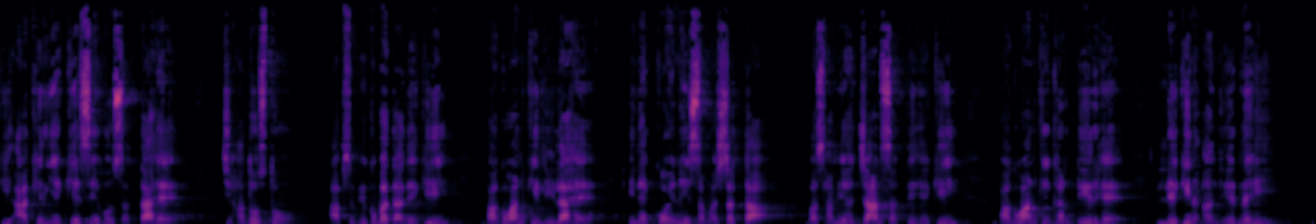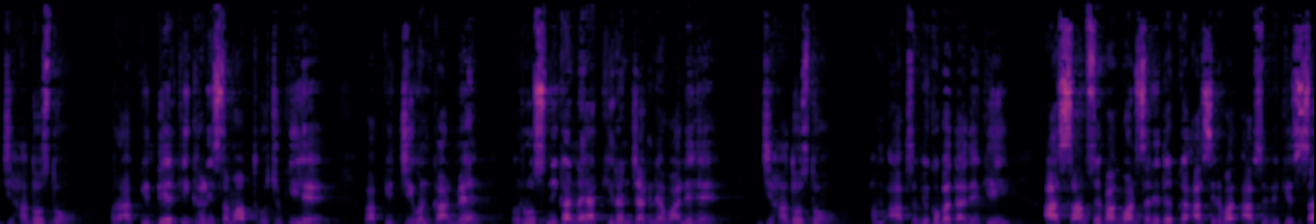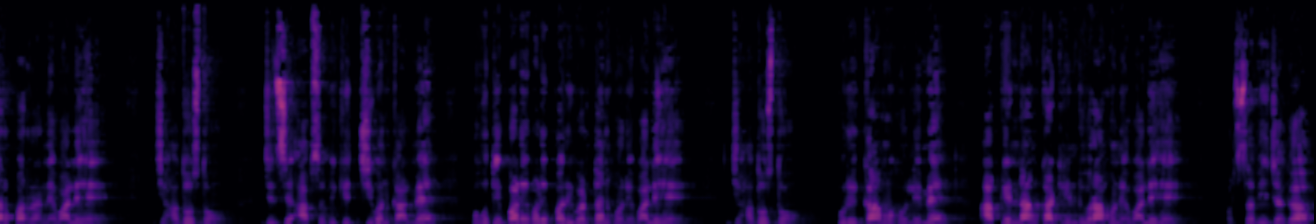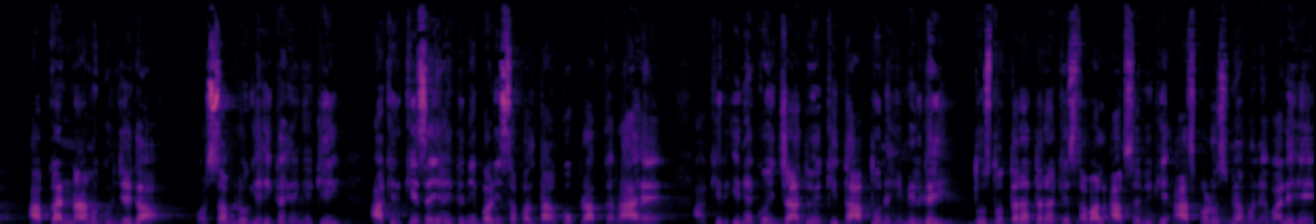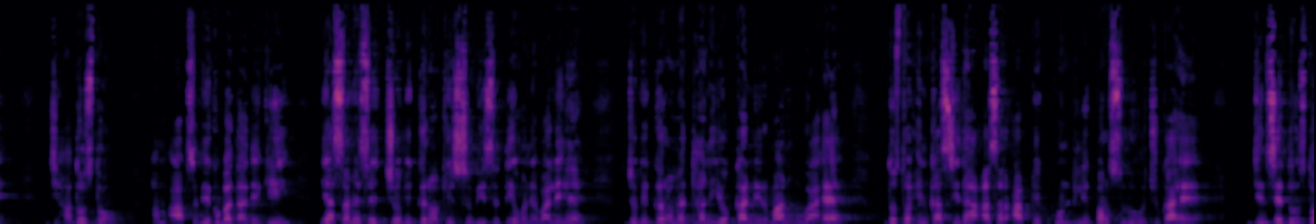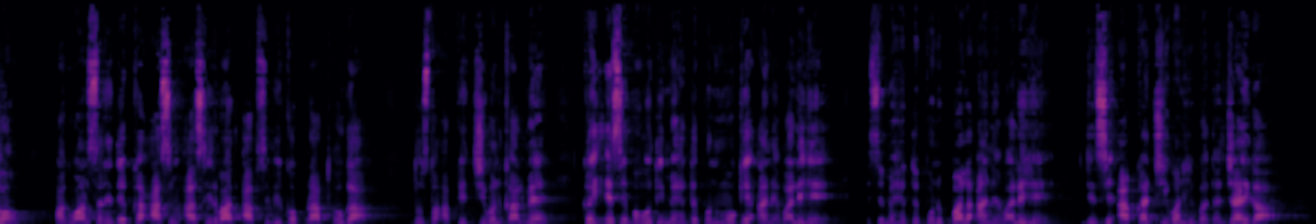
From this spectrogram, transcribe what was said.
कि आखिर ये कैसे हो सकता है। जी हाँ दोस्तों, आप सभी को बता दें कि भगवान की लीला है, इन्हें कोई नहीं समझ सकता। बस हम यह जान सकते हैं कि भगवान के घर देर है, लेकिन अंधेर नहीं। जी हाँ दोस्तों और आपकी देर की घड़ी समाप्त हो चुकी है। वह आपके जीवन काल में रोशनी का नया किरण जगने वाले हैं। जी हाँ दोस्तों, हम आप सभी को बता दें कि आज शाम से भगवान शनिदेव का आशीर्वाद आप सभी के सर पर रहने वाले हैं। जी हाँ दोस्तों, जिनसे आप सभी के जीवन काल में बहुत ही बड़े बड़े परिवर्तन होने वाले हैं। जी हाँ दोस्तों, पूरे गाँव मोहल्ले में आपके नाम का ढिंढोरा होने वाले हैं और सभी जगह आपका नाम गूंजेगा। और सब लोग यही कहेंगे कि, आखिर कैसे यह इतनी बड़ी सफलताओं को प्राप्त कर रहा है? आखिर इन्हें कोई जादुई किताब तो नहीं मिल गई? दोस्तों तरह तरह के सवाल आप सभी के आस पड़ोस में होने वाले हैं। जी हाँ दोस्तों, हम आप सभी को बता दें कि, यह समय से जो भी ग्रहों की शुभ स्थिति होने वाले हैं, जो भी ग्रहों में धन योग का निर्माण हुआ है, दोस्तों, इनका सीधा असर आपके कुंडली पर शुरू हो चुका है, जिनसे दोस्तों, भगवान शनिदेव का आसिम आशीर्वाद आप सभी को प्राप्त होगा। दोस्तों, आपके जीवन काल में कई ऐसे बहुत ही महत्वपूर्ण मौके आने वाले हैं। ऐसे महत्वपूर्ण पल आने वाले हैं, जिनसे आपका जीवन ही बदल जाएगा।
